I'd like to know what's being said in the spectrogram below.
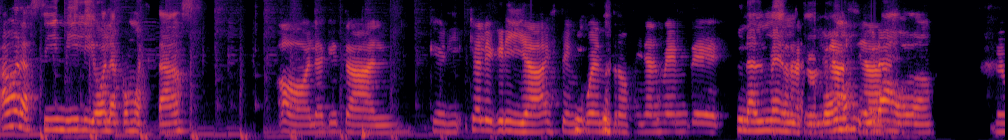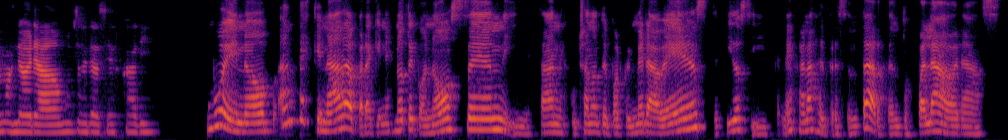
Ahora sí, Mili, hola, ¿cómo estás? Hola, ¿qué tal? Qué, alegría este encuentro, finalmente. Finalmente, lo hemos logrado. Lo hemos logrado, muchas gracias, Cari. Bueno, antes que nada, para quienes no te conocen y están escuchándote por primera vez, te pido si tenés ganas de presentarte en tus palabras.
